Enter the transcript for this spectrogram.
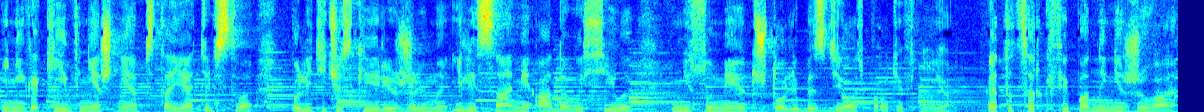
И никакие внешние обстоятельства, политические режимы или сами адовые силы не сумеют что-либо сделать против нее. Эта церковь и поныне жива,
